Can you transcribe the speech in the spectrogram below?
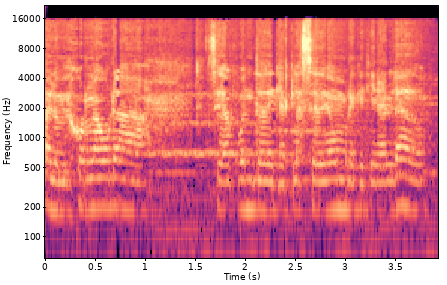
A lo mejor Laura se da cuenta de la clase de hombre que tiene al lado.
